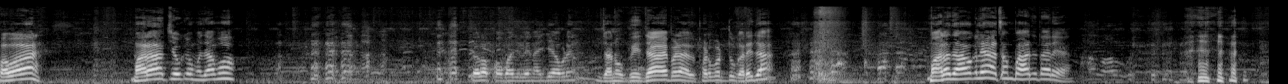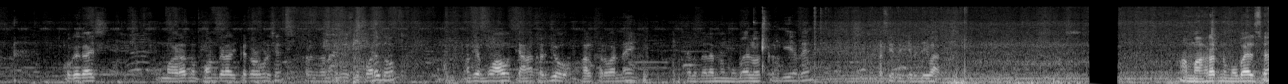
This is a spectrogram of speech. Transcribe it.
पवन! મહારાજ, કેવું કે મજામાં? ચલો પપ્પાજી લઈને આવી ગયા આપણે. જાનું ઊભી જાય બડા ફટફટ તું ઘરે જા. મારા આવો કે લે અચમ બહાર જતા રહ્યા ઓકે ગાઈશ મહારાજનો ફોન કરા રિપેર કરવો પડશે? કારણ ઘણા પડે તો ઓકે, હું આવું ત્યાં કરજો. હાલ કરવા નહીં. ચાલો, પહેલાં મેં મોબાઈલ હોત કરી દઈએ આપણે. પછી બીજી બધી વાત. આ મહારાજનો મોબાઈલ છે.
